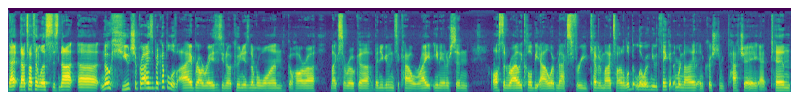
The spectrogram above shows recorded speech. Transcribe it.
that, that top 10 list is not uh, no huge surprises, but a couple of eyebrow raises. You know, Acuna is number one, Gohara, Mike Soroka. Then you get into Kyle Wright, Ian Anderson, Austin Riley, Kolby Allard, Max Fried, Kevin Maitan, a little bit lower than you would think at number nine, and Cristian Pache at 10.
